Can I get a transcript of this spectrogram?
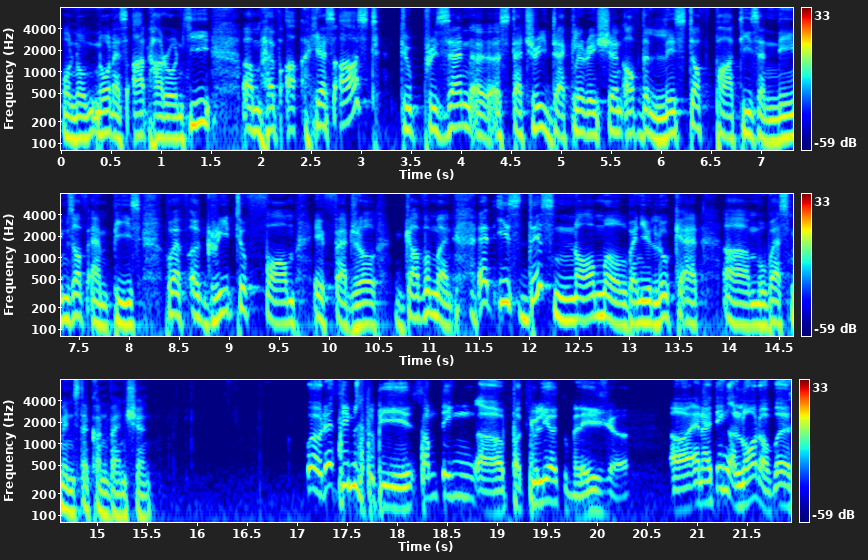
or known, known as Art Harun, he um, have uh, he has asked to present a, a statutory declaration of the list of parties and names of MPs who have agreed to form a federal government. And is this normal when you look at um, Westminster Convention? Well, that seems to be something uh, peculiar to Malaysia. Uh, and I think a lot of us,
